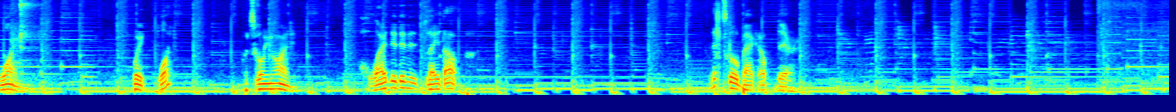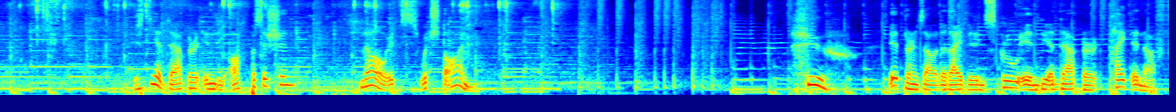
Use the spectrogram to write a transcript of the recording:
1. Wait, what? What's going on? Why didn't it light up? Let's go back up there. Is the adapter in the off position? No, it's switched on. Phew. It turns out that I didn't screw in the adapter tight enough.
